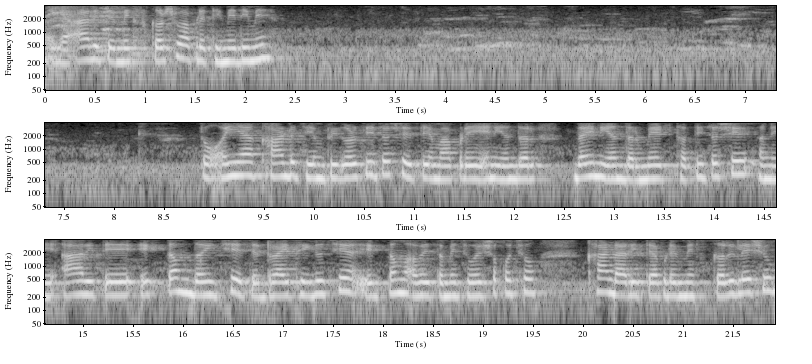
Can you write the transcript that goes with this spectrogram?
અને આ રીતે મિક્સ કરશું આપણે ધીમે ધીમે. તો અહીંયા ખાંડ જેમ પીગળતી જશે, તેમ આપણે એની અંદર દહીંની અંદર મેટ થતી જશે અને આ રીતે એકદમ દહીં છે તે ડ્રાય થઈ ગયું છે. એકદમ હવે તમે જોઈ શકો છો. ખાંડ આ રીતે આપણે મિક્સ કરી લઈશું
